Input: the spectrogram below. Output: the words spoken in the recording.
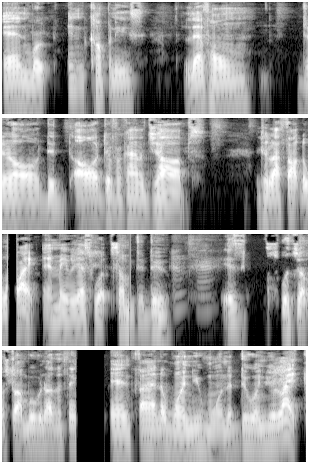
and worked in companies, left home, did all did all different kind of jobs until I found the one I like. And maybe that's what some to do. Is switch up and start moving other things. and find the one you want to do and you like.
